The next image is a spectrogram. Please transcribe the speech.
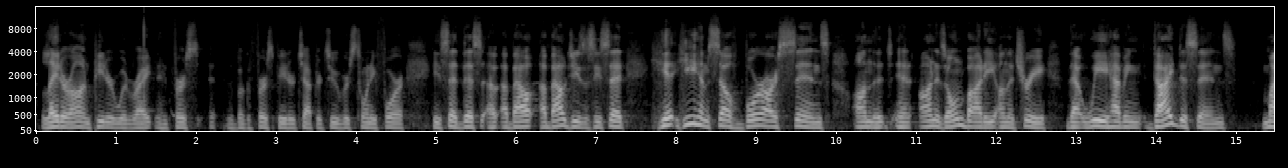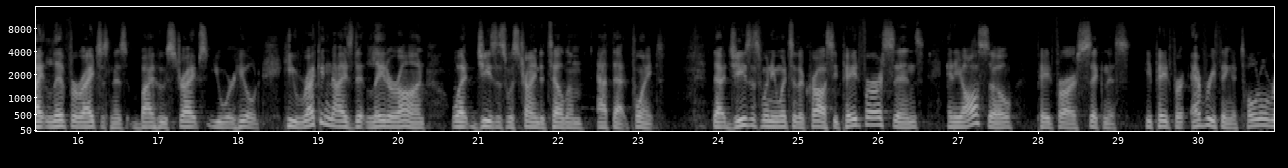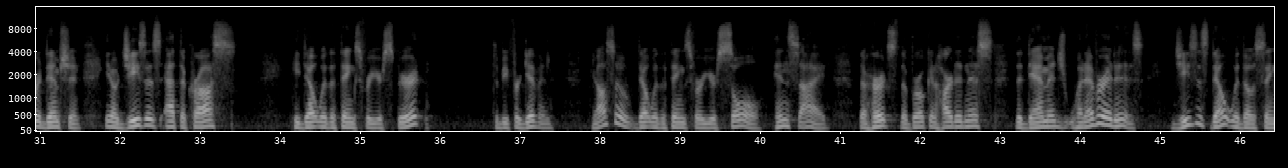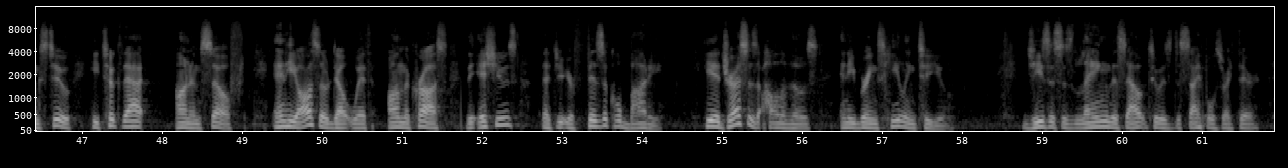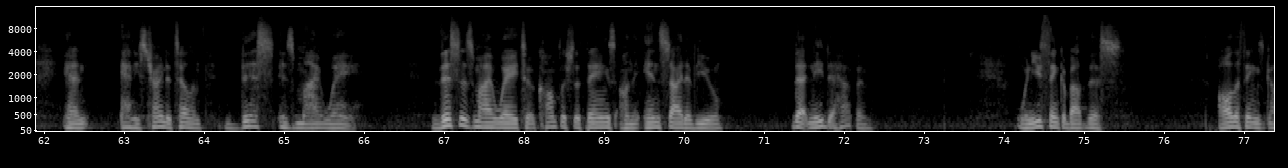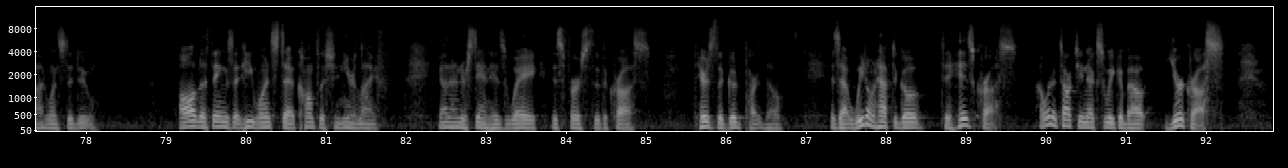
Later on, Peter would write in first, the book of First Peter, chapter 2, verse 24, he said this about, about Jesus. He said, he, he himself bore our sins on, the, on his own body on the tree, that we, having died to sins, might live for righteousness, by whose stripes you were healed. He recognized it later on, what Jesus was trying to tell them at that point. That Jesus, when he went to the cross, he paid for our sins, and he also paid for our sickness. He paid for everything, a total redemption. You know, Jesus at the cross, he dealt with the things for your spirit to be forgiven. He also dealt with the things for your soul inside the hurts, the brokenheartedness, the damage, whatever it is. Jesus dealt with those things too. He took that on himself. And he also dealt with on the cross the issues that your physical body. He addresses all of those and he brings healing to you. Jesus is laying this out to his disciples right there. And, and he's trying to tell them, This is my way. This is my way to accomplish the things on the inside of you that need to happen. When you think about this, all the things God wants to do, all the things that he wants to accomplish in your life, you got to understand his way is first through the cross. Here's the good part, though, is that we don't have to go to his cross. I want to talk to you next week about your cross.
